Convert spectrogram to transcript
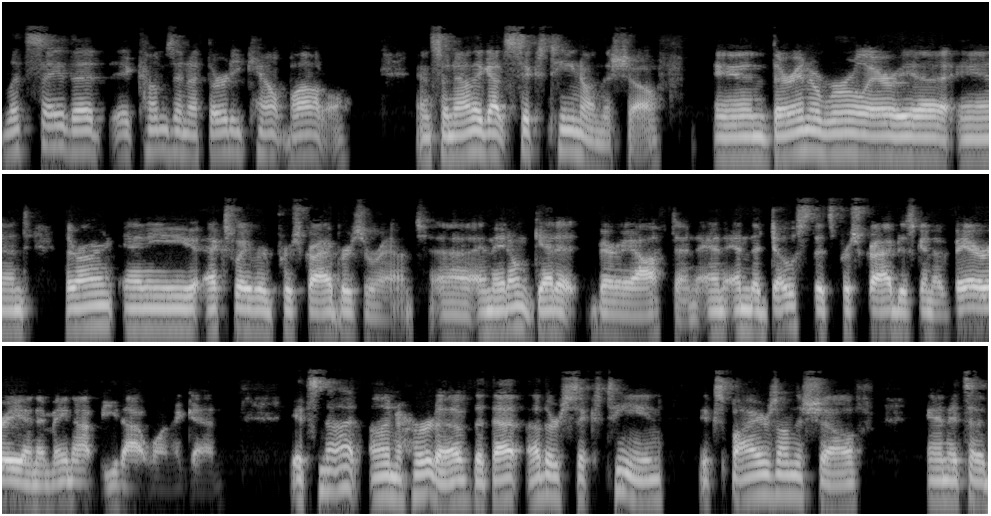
let's say that it comes in a 30 count bottle. And so now they got 16 on the shelf and they're in a rural area and there aren't any X-waivered prescribers around uh, and they don't get it very often and and the dose that's prescribed is going to vary and it may not be that one again it's not unheard of that that other 16 expires on the shelf and it's a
